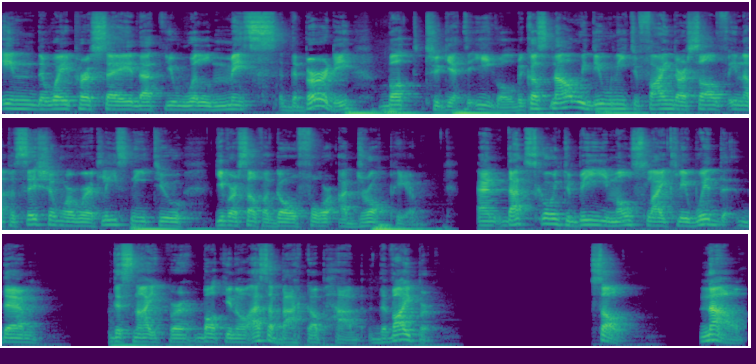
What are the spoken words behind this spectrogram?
in the way per se that you will miss the birdie, but to get the eagle. Because now we do need to find ourselves in a position where we at least need to give ourselves a go for a drop here. And that's going to be most likely with the, the sniper, but you know, as a backup have the viper. So, now,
